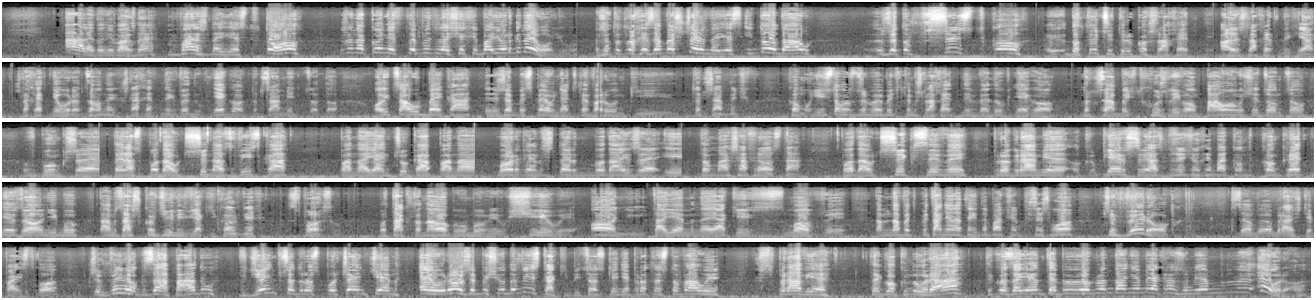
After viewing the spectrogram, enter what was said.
ale to nieważne. Ważne jest to, że na koniec te bydle się chyba jorgnęło już, że to trochę za bezczelne jest i dodał, że to wszystko y, dotyczy tylko szlachetnych. Ale szlachetnych jak? Szlachetnie urodzonych, szlachetnych według niego, to trzeba mieć co to ojca ubeka, y, żeby spełniać te warunki, to trzeba być komunistą, żeby być tym szlachetnym według niego, to trzeba być tchórzliwą pałą siedzącą w bunkrze. Teraz podał trzy nazwiska, pana Jańczuka, pana Morgenstern bodajże i Tomasza Frosta. Podał trzy ksywy w programie, pierwszy raz w życiu chyba kon- konkretnie, że oni mu tam zaszkodzili w jakikolwiek sposób. Bo tak to na ogół mówił. Siły, oni, tajemne jakieś zmowy. Tam nawet pytanie na tej debacie przyszło, czy wyrok, co wyobraźcie Państwo, czy wyrok zapadł w dzień przed rozpoczęciem euro, żeby środowiska kibicowskie nie protestowały w sprawie tego knura, tylko zajęte były oglądaniem, jak rozumiem, euro.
